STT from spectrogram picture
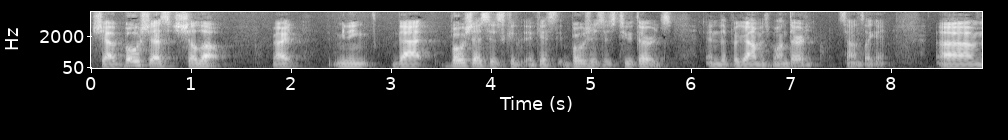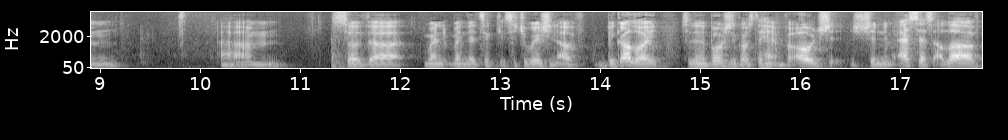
Shaboshes shalo, right? Meaning that boshes is, I guess boshes is two thirds and the pagam is one third. Sounds like it. Um, um, so the when when it's a situation of bigaloi, so then the boshes goes to him. V'od shenim eses alav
